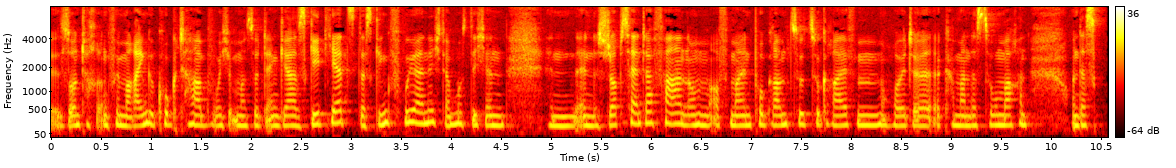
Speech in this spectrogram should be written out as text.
äh, Sonntag irgendwie mal reingeguckt habe, wo ich immer so denke, ja, das geht jetzt, das ging früher nicht. Da musste ich in, in, in das Jobcenter fahren, um auf mein Programm zuzugreifen. Heute kann man das so machen. Und das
